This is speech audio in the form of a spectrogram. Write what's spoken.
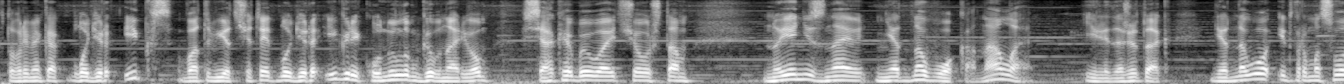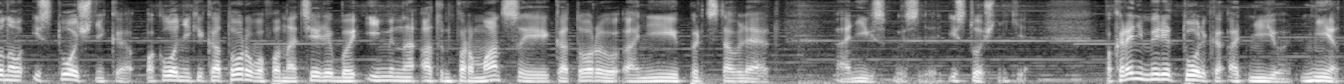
в то время как блогер X в ответ считает блогера Y унылым говнарем, всякое бывает, чего уж там. Но я не знаю ни одного канала, или даже так, ни одного информационного источника, поклонники которого фанатели бы именно от информации, которую они представляют. Они, в смысле, источники. По крайней мере, только от нее. Нет,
